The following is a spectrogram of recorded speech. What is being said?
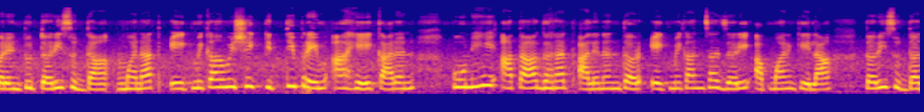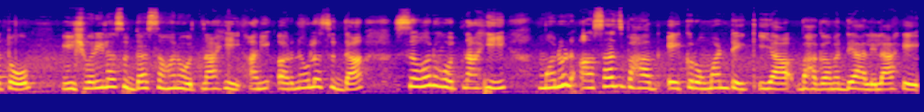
परंतु तरीसुद्धा मनात एकमेकांविषयी किती प्रेम आहे? कारण कुणीही आता घरात आल्यानंतर एकमेकांचा जरी अपमान केला तरीसुद्धा तो ईश्वरीलासुद्धा सहन होत नाही आणि अर्णवलासुद्धा सहन होत नाही. म्हणून असाच भाग एक रोमांटिक या भागामध्ये आलेला आहे.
